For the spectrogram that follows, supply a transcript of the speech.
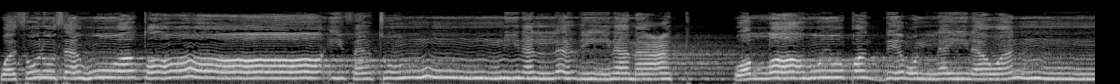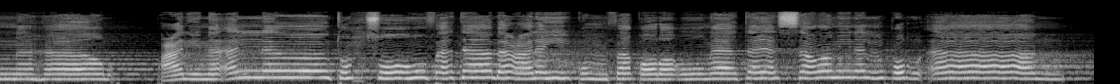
وثلثه وطائفة من الذين معك والله يقدر الليل والنهار. علم أن لن تحصوه فتاب عليكم فقرأوا ما تيسر من القرآن.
